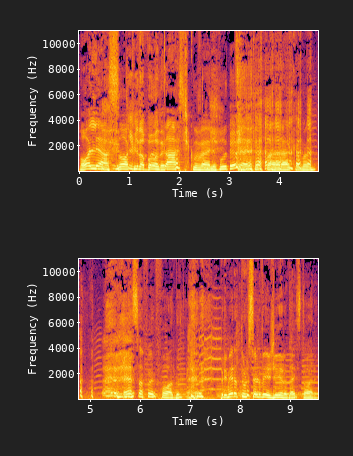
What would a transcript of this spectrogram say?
Olha só Que que, vida boa, né? fantástico, velho. Puta que paraca, mano. Essa foi foda. Primeiro tour cervejeiro da história.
